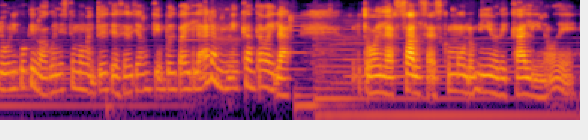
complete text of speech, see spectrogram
Lo único que no hago en este momento desde hace ya un tiempo es bailar. A mí me encanta bailar. Sobre todo bailar salsa. Es como lo mío de Cali, ¿no? De,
